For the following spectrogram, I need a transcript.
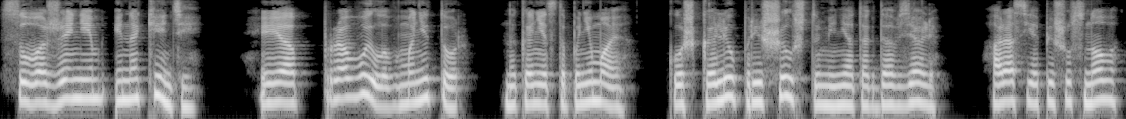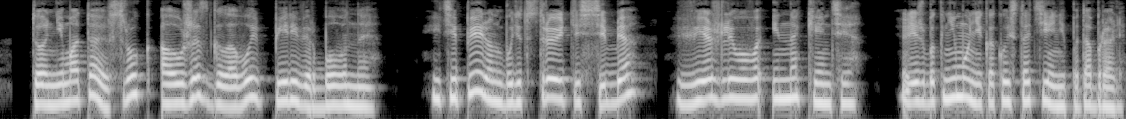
С уважением, Иннокентий». Я провыла в монитор, наконец-то понимая, Кошка Люб решил, что меня тогда взяли. А раз я пишу снова, то не мотаю срок, а уже с головой перевербованная. И теперь он будет строить из себя вежливого Иннокентия, лишь бы к нему никакой статьи не подобрали.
